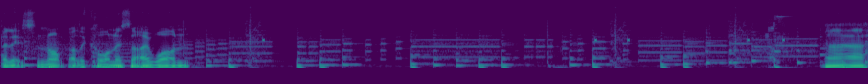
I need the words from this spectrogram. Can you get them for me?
but it's not got the corners that I want. Uh,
